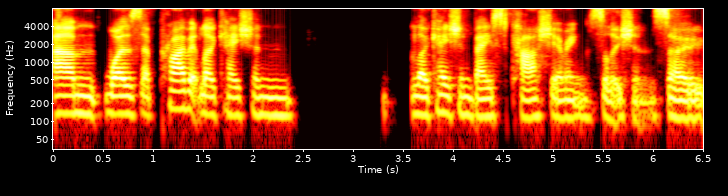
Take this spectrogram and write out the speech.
um, was a private location location based car sharing solution. So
